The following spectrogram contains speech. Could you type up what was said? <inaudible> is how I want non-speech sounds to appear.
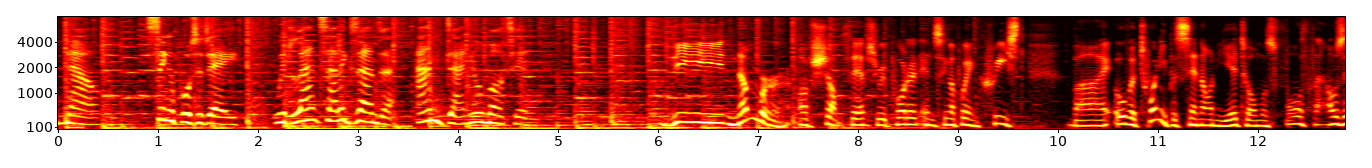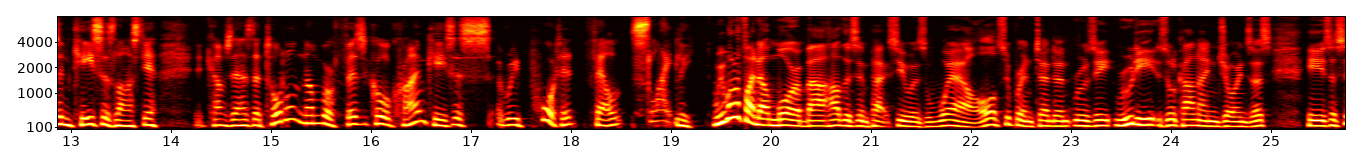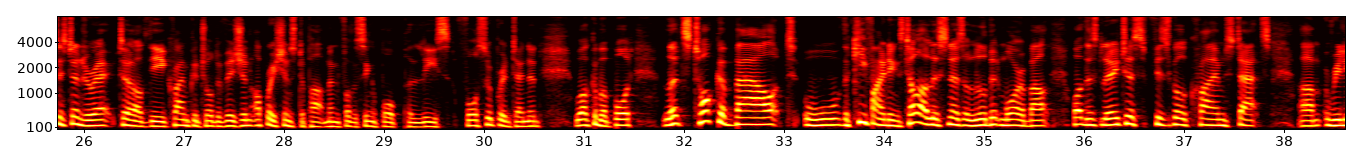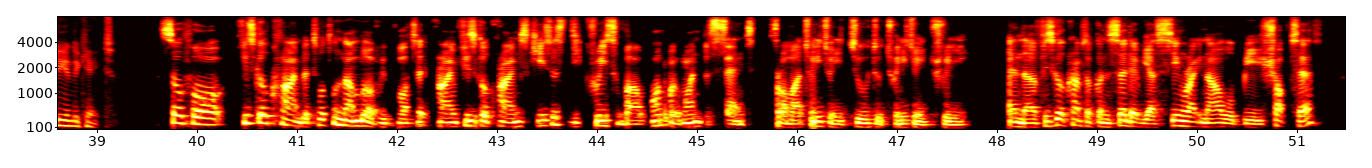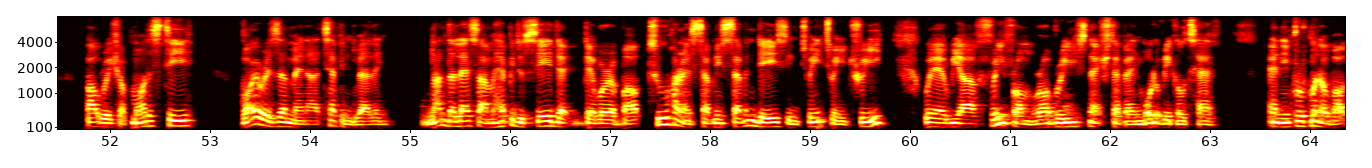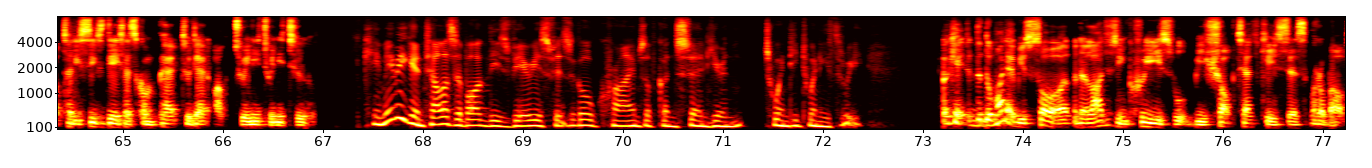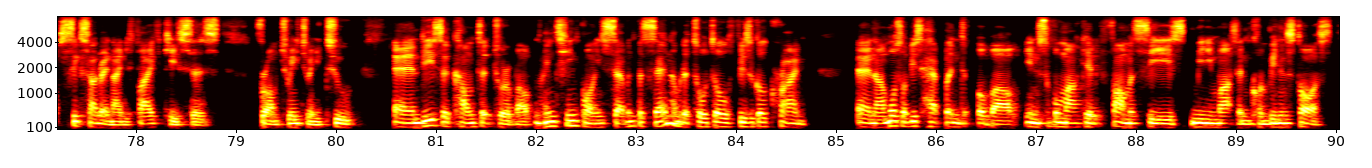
Now, Singapore Today with Lance Alexander and Daniel Martin. The number of shop thefts reported in Singapore increased by over 20% on year to almost 4,000 cases last year. It comes as the total number of physical crime cases reported fell slightly. We want to find out more about how this impacts you as well. Superintendent Rudy, Dzulkarnaen joins us. He's Assistant Director of the Crime Control Division Operations Department for the Singapore Police Force Superintendent. Welcome aboard. Let's talk about the key findings. Tell our listeners a little bit more about what this latest physical crime stats um, really indicate. So for physical crime, the total number of reported crime, physical crimes cases decreased about 1.1% from uh, 2022 to 2023. And the physical crimes of concern that we are seeing right now will be shop theft, outrage of modesty, voyeurism, and uh, theft in dwelling. Nonetheless, I'm happy to say that there were about 277 days in 2023 where we are free from robbery, snatch theft, and motor vehicle theft, an improvement of about 36 days as compared to that of 2022. Okay, maybe you can tell us about these various physical crimes of concern here in 2023. Okay, the, the one that we saw, uh, the largest increase will be shop theft cases, or about 695 cases from 2022. And these accounted to about 19.7% of the total physical crime. And uh, most of this happened about in supermarket, pharmacies, mini-marts, and convenience stores.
